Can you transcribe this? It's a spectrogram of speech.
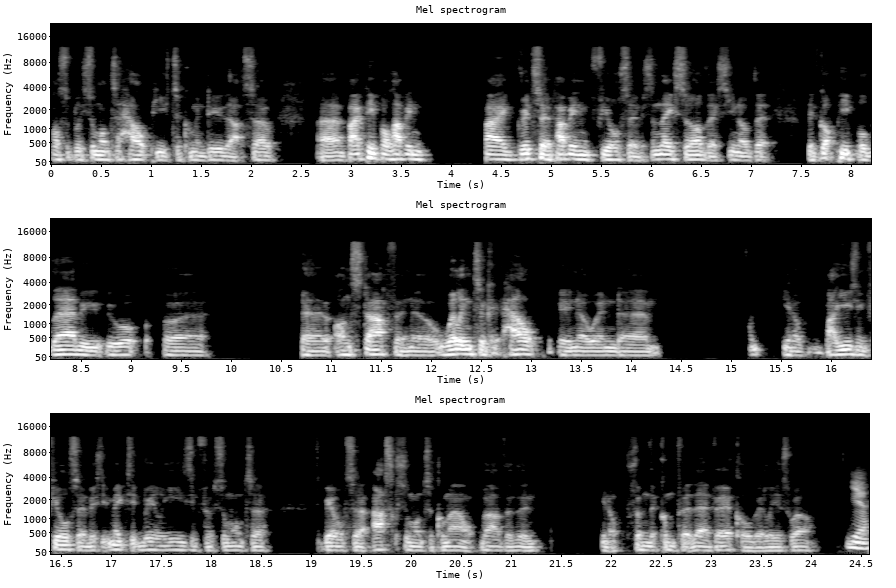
possibly someone to help you to come and do that. So uh, by people having by GridServe having fuel service, and they saw this, you know, that they've got people there who, who are uh, on staff and are willing to help, you know, and um, you know, by using fuel service, it makes it really easy for someone to to be able to ask someone to come out rather than, you know, from the comfort of their vehicle, really as well. Yeah,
